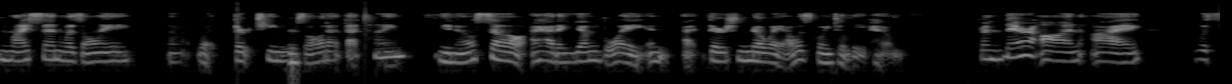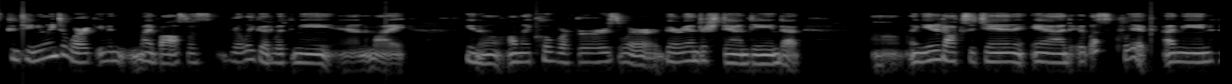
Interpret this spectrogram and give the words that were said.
My son was only, uh, what, 13 years old at that time, you know, so I had a young boy and I, there's no way I was going to leave him. From there on, I was continuing to work. Even my boss was really good with me and my, you know, all my coworkers were very understanding that um, I needed oxygen, and it was quick. I mean,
